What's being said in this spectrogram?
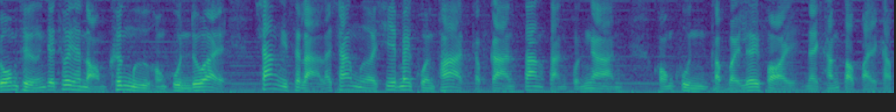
รวมถึงจะช่วยถนอมเครื่องมือของคุณด้วย ช่างอิสระและช่างมืออาชีพไม่ควรพลาดกับการสร้างสรรค์ผลงานของคุณกับใบเลื่อยฟอยในครั้งต่อไปครับ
